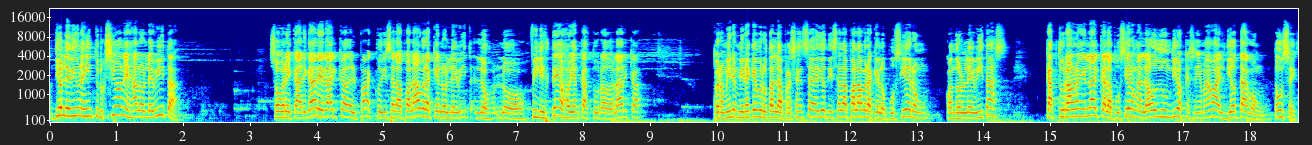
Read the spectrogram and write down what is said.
Dios le dio unas instrucciones a los levitas sobre cargar el arca del pacto. Dice la palabra que los, los, los filisteos habían capturado el arca. Pero mire, mire qué brutal, la presencia de Dios dice la palabra que lo pusieron cuando los levitas capturaron el arca, la pusieron al lado de un dios que se llamaba el dios Dagón. Entonces,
